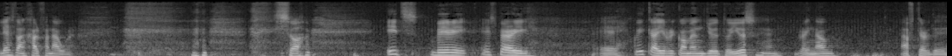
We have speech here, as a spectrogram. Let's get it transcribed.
less than half an hour. so it's very it's very uh, quick. I recommend you to use um, right now. After the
